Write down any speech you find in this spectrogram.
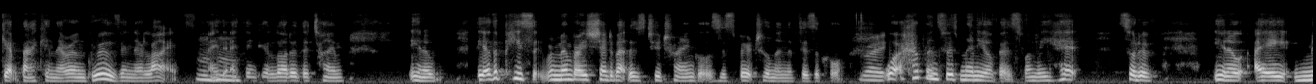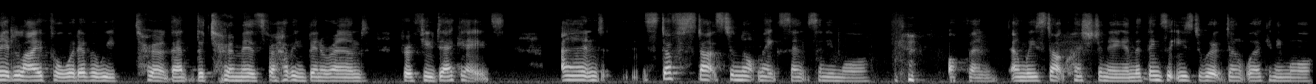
get back in their own groove in their life. Mm-hmm. I, I think a lot of the time you know the other piece remember i shared about those two triangles the spiritual and the physical right what happens with many of us when we hit sort of you know, a midlife or whatever we term that the term is for having been around for a few decades. And stuff starts to not make sense anymore often. And we start questioning, and the things that used to work don't work anymore.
